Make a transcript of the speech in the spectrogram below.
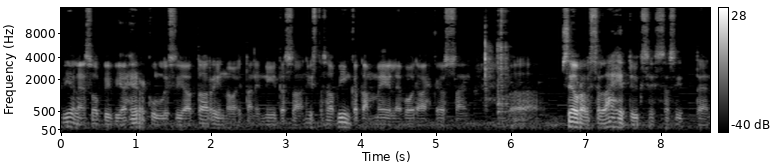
mieleen sopivia herkullisia tarinoita, niin niitä saa, niistä saa vinkata meille. Voidaan ehkä jossain ää, seuraavissa lähetyksissä sitten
